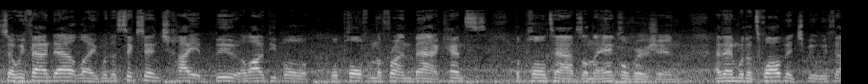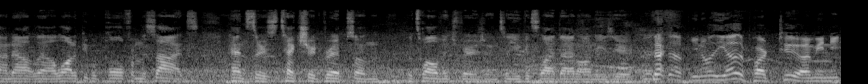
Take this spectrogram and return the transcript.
So we found out, like, with a six inch height boot, a lot of people will pull from the front and back, hence the pull tabs on the ankle version. And then with a 12 inch boot, we found out that a lot of people pull from the sides, hence there's textured grips on the 12 inch version, so you can slide that on easier. Stuff. You know the other part too. I mean,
